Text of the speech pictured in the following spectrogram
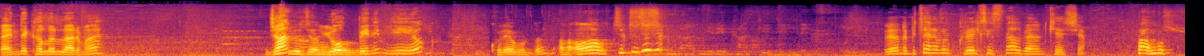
Bende kalırlar mı? Can yok doldu. benim. Niye yok? Kule vurdu. Aha, aa çık çık çık. Ben ona bir tane vurup kraliçesini al ben onu keseceğim. Tamam vur.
